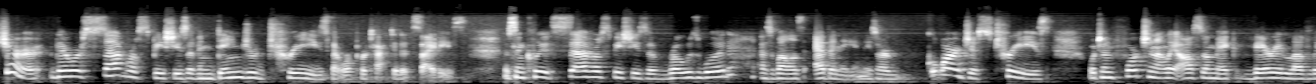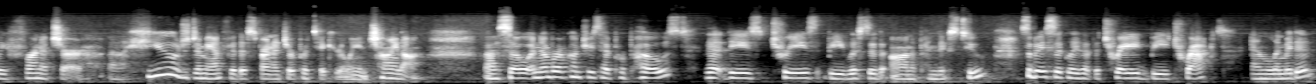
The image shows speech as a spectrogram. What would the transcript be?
Sure. There were several species of endangered trees that were protected at CITES. This includes several species of rosewood as well as ebony, and these are gorgeous trees, which unfortunately also make very lovely furniture. A huge demand for this furniture, particularly in China. Uh, so, a number of countries had proposed that these trees be listed on Appendix 2. So, basically, that the trade be tracked and limited.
